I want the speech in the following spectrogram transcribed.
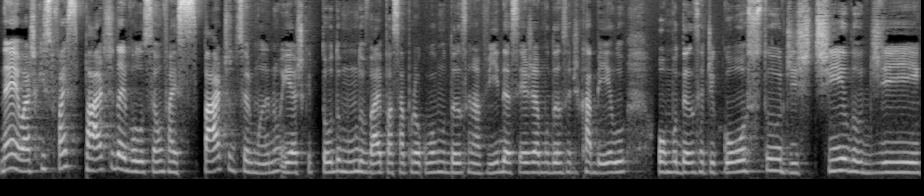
né? Eu acho que isso faz parte da evolução, faz parte do ser humano e acho que todo mundo vai passar por alguma mudança na vida, seja mudança de cabelo ou mudança de gosto, de estilo, de.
